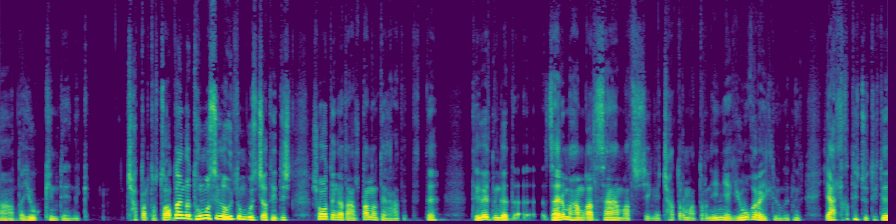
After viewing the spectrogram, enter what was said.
Аа одоо юу гэмдэ нэг чадвар туц. Одоо ингээд хүмүүс ингээд хөл өмгүйсэж байгаа гэдэг чинь шууд ингээд алдаануудыг хараад байдаг те. Тэгээд ингээд зарим хамгаал сайн хамгаалагч ингээд чадвар мадвар нь энэ яг юугаараа илүү ингээд нэг ялгахад хийж үдэг те.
